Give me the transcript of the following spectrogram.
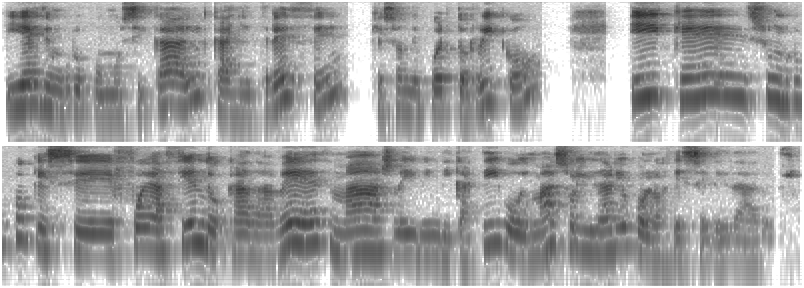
y es de un grupo musical, Calle 13, que son de Puerto Rico y que es un grupo que se fue haciendo cada vez más reivindicativo y más solidario con los desheredados.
